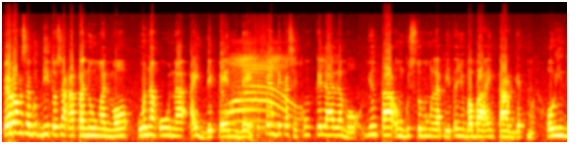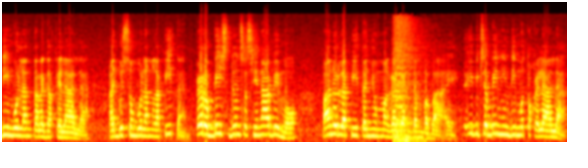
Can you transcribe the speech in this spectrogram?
Pero ang sagot dito sa katanungan mo, unang-una ay depende. Depende kasi kung kilala mo yung taong gusto mong lapitan, yung babaeng target mo, o hindi mo lang talaga kilala at gusto mo lang lapitan. Pero based dun sa sinabi mo, paano lapitan yung magagandang babae? Ibig sabihin hindi mo to kilala.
